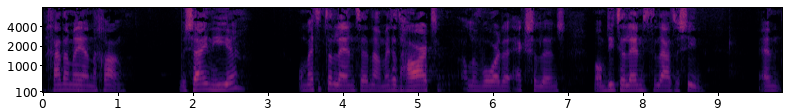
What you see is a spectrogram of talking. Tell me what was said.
ga daarmee aan de gang. We zijn hier om met de talenten, nou met het hart, alle woorden, excellence. Maar om die talenten te laten zien. En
